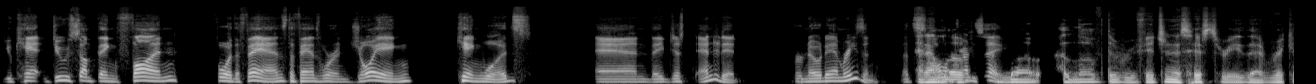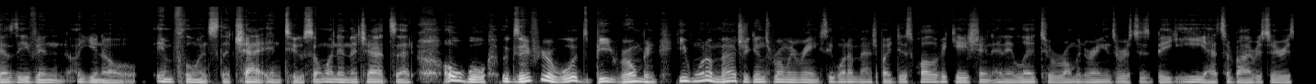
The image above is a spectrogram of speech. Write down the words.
you can't do something fun for the fans. The fans were enjoying King Woods, and they just ended it for no damn reason. That's and all I am trying to say. I love, I love the revisionist history that Rick has even, uh, you know, influenced the chat into. Someone in the chat said, "Oh well, Xavier Woods beat Roman. He won a match against Roman Reigns. He won a match by disqualification, and it led to Roman Reigns versus Big E at Survivor Series.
